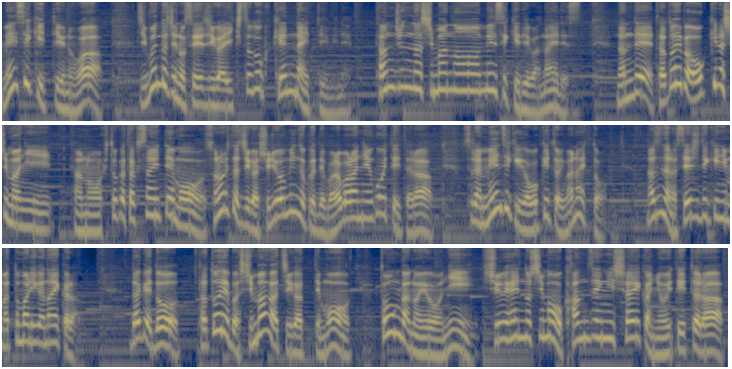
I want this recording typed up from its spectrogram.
面積っていうのは自分たちの政治が行き届く県内っていう意味ね単純な島の面積ではないです。なんで例えば大きな島にあの人がたくさんいてもその人たちが狩猟民族でバラバラに動いていたらそれは面積が大きいとは言わないと。なぜなら政治的にまとまりがないから。だけど例えば島が違ってもトンガのように周辺の島を完全に支配下に置いていたら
